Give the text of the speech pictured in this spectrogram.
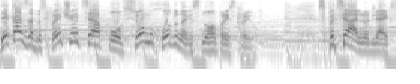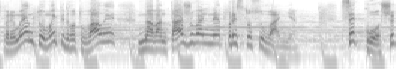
яка забезпечується по всьому ходу навісного пристрою. Спеціально для експерименту ми підготували навантажувальне пристосування. Це кошик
